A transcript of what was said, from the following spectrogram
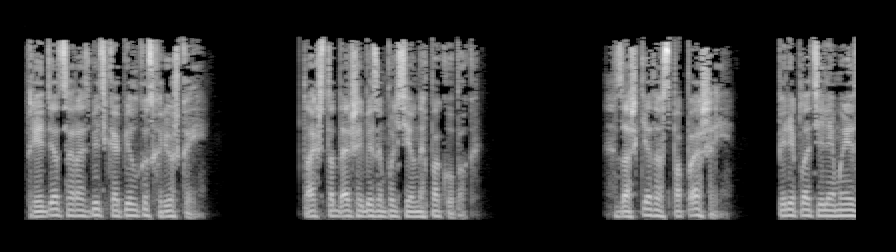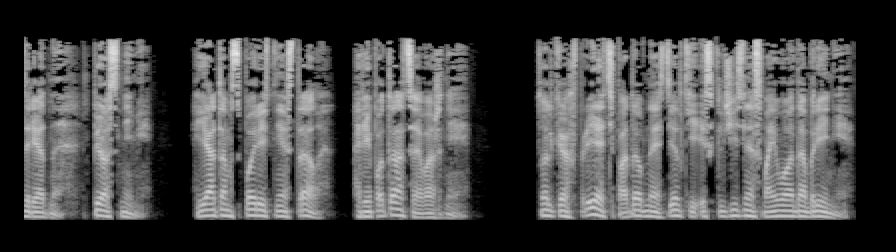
Придется разбить копилку с хрюшкой. Так что дальше без импульсивных покупок. За шкетов с папашей переплатили мы изрядно, пес с ними. Я там спорить не стал, репутация важнее. Только впредь подобные сделки исключительно с моего одобрения.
